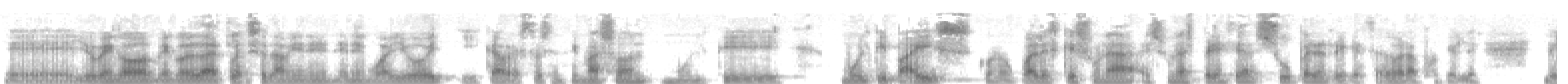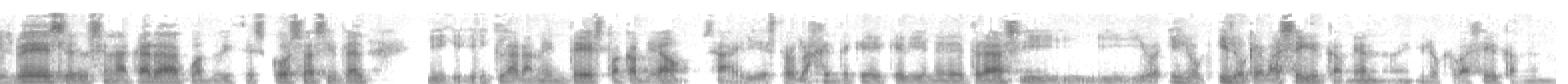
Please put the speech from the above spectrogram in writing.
Eh, yo vengo, vengo de dar clase también en, en NYU y claro, estos encima son multi, multipaís, con lo cual es que es una, es una experiencia súper enriquecedora, porque les ves, les ves en la cara cuando dices cosas y tal, y, claramente esto ha cambiado. O sea, y esto es la gente que, viene detrás y, y, lo, y lo que va a seguir cambiando, ¿eh? y lo que va a seguir cambiando.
